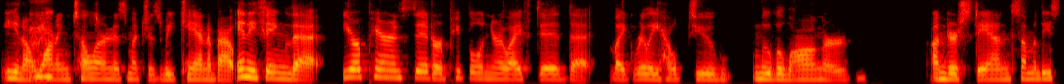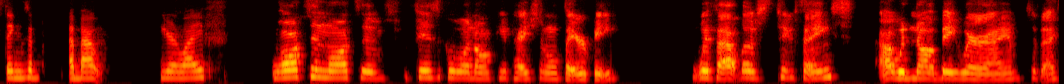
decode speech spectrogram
you know, wanting to learn as much as we can about anything that your parents did or people in your life did that like really helped you move along or understand some of these things ab- about your life. lots and lots of physical and occupational therapy. Without those two things, I would not be where I am today.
